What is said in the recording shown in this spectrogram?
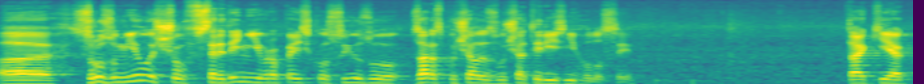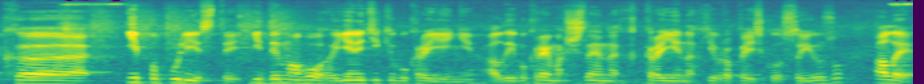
Е, Зрозуміло, що всередині Європейського Союзу зараз почали звучати різні голоси. Так як е, і популісти, і демагоги є не тільки в Україні, але й в окремих членах країнах Європейського Союзу. Але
